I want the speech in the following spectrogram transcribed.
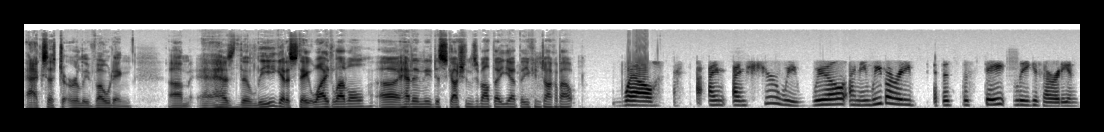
access to early voting. Um, has the league at a statewide level uh, had any discussions about that yet that you can talk about? Well, I'm I'm sure we will. I mean, we've already the the state league has already in,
